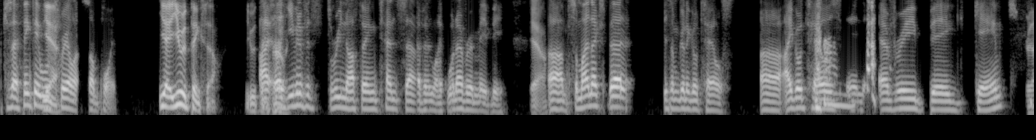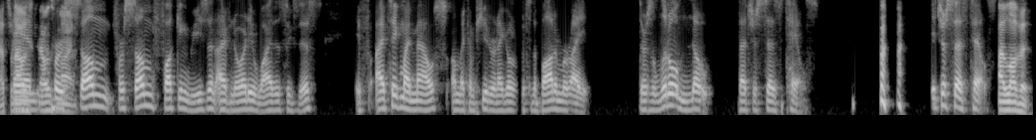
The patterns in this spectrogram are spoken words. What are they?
Because I think they will Yeah. trail at some point. Yeah, you would think so. You would I think so. like even if it's three nothing, 10-7, like whatever it may be. yeah. Um, so my next bet is I'm gonna go tails. Uh, I go tails in every big game, That's what I was and that was for mine. some for some fucking reason, I have no idea why this exists. If I take my mouse on my computer and I go to the bottom right, there's a little note that just says tails. it just says tails. I love it.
